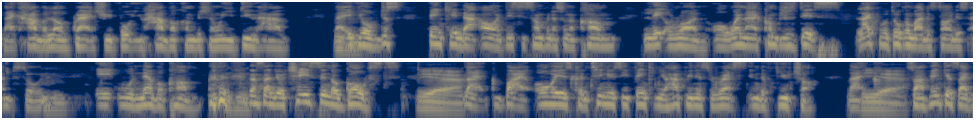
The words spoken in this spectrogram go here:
like have a lot of gratitude for what you have accomplished and what you do have. Like if you're just thinking that, oh, this is something that's going to come later on, or when I accomplish this, like we are talking about at the start of this episode, mm-hmm. it will never come. Mm-hmm. That's you're chasing a ghost. Yeah. Like by always continuously thinking your happiness rests in the future. Like, yeah. So I think it's like,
